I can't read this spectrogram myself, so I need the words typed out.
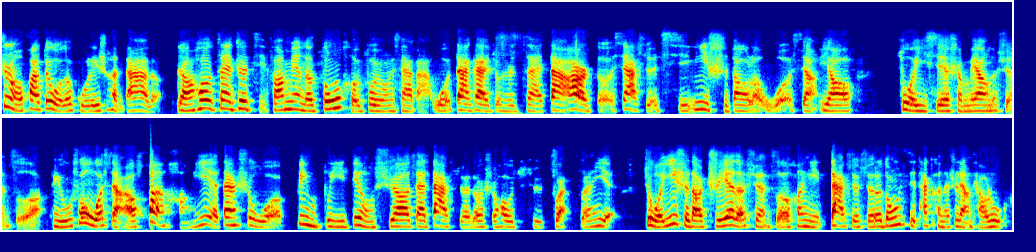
这种话对我的鼓励是很大的。然后在这几方面的综合作用下吧，我大概就是在大二的下学期意识到了我想要做一些什么样的选择。比如说我想要换行业，但是我并不一定需要在大学的时候去转专业。就我意识到职业的选择和你大学学的东西，它可能是两条路。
